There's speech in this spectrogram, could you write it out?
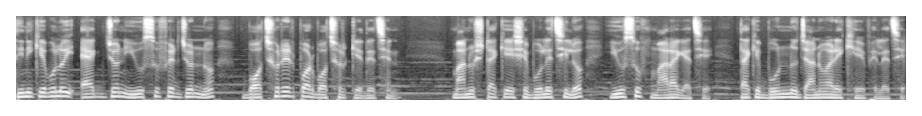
তিনি কেবল ওই একজন ইউসুফের জন্য বছরের পর বছর কেঁদেছেন। মানুষটাকে এসে বলেছিল, ইউসুফ মারা গেছে, তাকে বন্য জানোয়ারে খেয়ে ফেলেছে।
